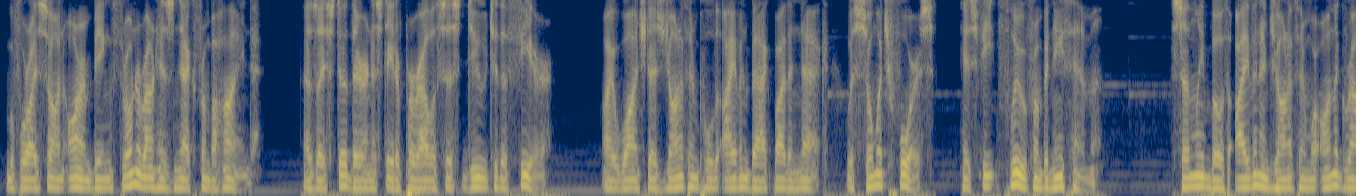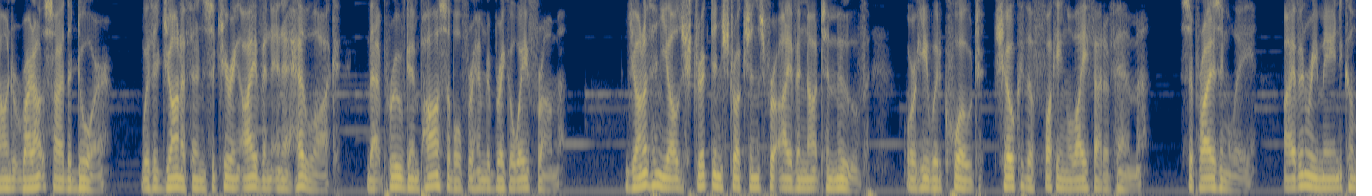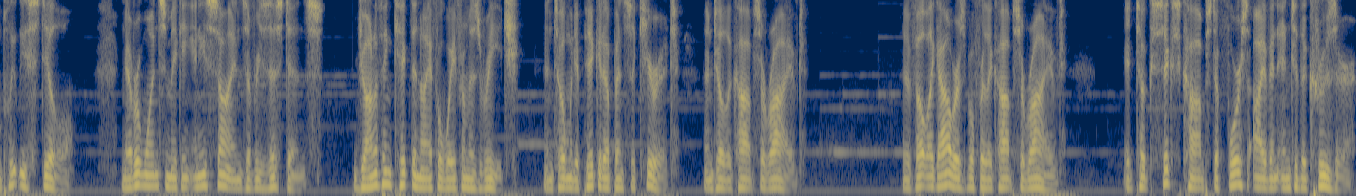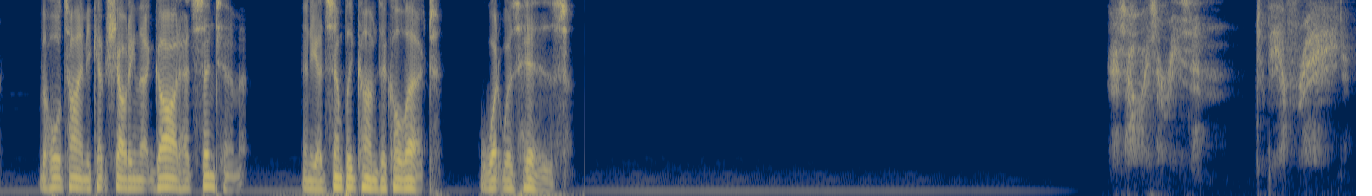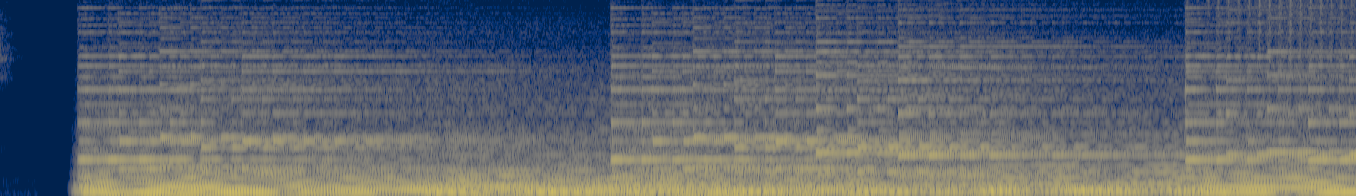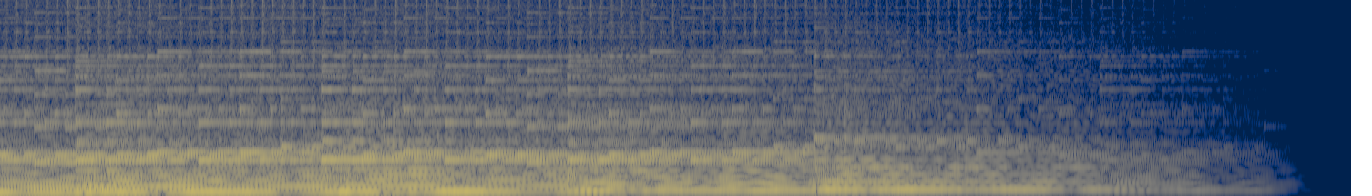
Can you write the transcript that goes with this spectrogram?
before I saw an arm being thrown around his neck from behind. As I stood there in a state of paralysis due to the fear, I watched as Jonathan pulled Ivan back by the neck with so much force, his feet flew from beneath him. Suddenly, both Ivan and Jonathan were on the ground right outside the door, with Jonathan securing Ivan in a headlock that proved impossible for him to break away from. Jonathan yelled strict instructions for Ivan not to move, or he would, quote, choke the fucking life out of him. Surprisingly, Ivan remained completely still never once making any signs of resistance. Jonathan kicked the knife away from his reach and told me to pick it up and secure it until the cops arrived. It felt like hours before the cops arrived. It took six cops to force Ivan into the cruiser. The whole time he kept shouting that God had sent him, and he had simply come to collect what was his.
